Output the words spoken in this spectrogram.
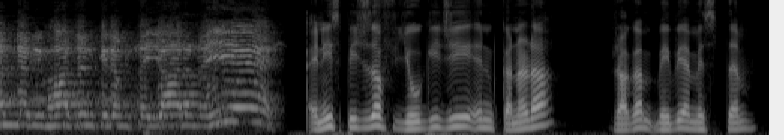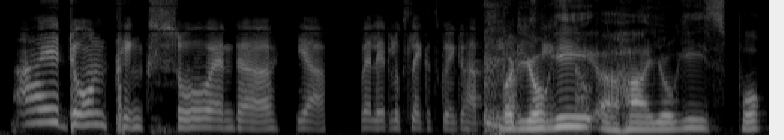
अन्य विभाजन के लिए हम तैयार नहीं है Any speeches of Yogi ji in Kannada? Raga, maybe I missed them. I don't think so. And uh, yeah, well, it looks like it's going to happen. But Yogi, uh, हाँ, Yogi spoke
